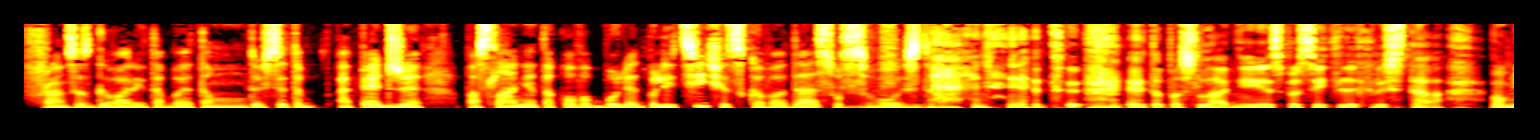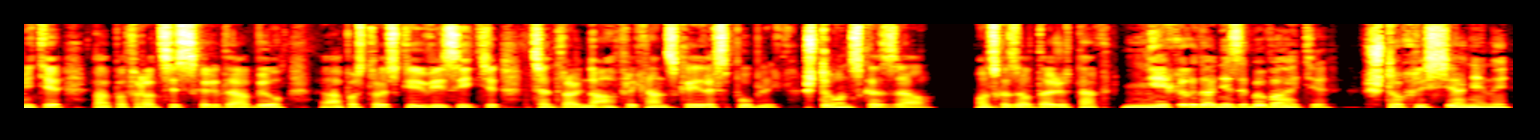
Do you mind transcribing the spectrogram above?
Франциск говорит об этом? То есть это, опять же, послание такого более политического да, свойства? Нет, это послание Спасителя Христа. Помните, Папа Франциск, когда был апостольский визит в Центральноафриканской республике, что он сказал? Он сказал даже так, никогда не забывайте, что христиане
